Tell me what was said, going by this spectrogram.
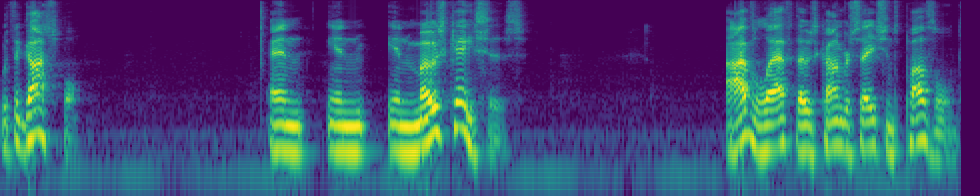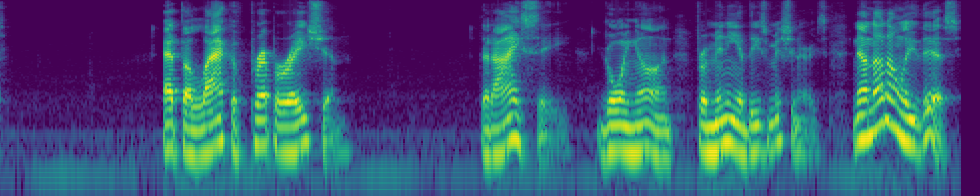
with the gospel. And in in most cases I've left those conversations puzzled at the lack of preparation that I see going on for many of these missionaries. Now, not only this,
